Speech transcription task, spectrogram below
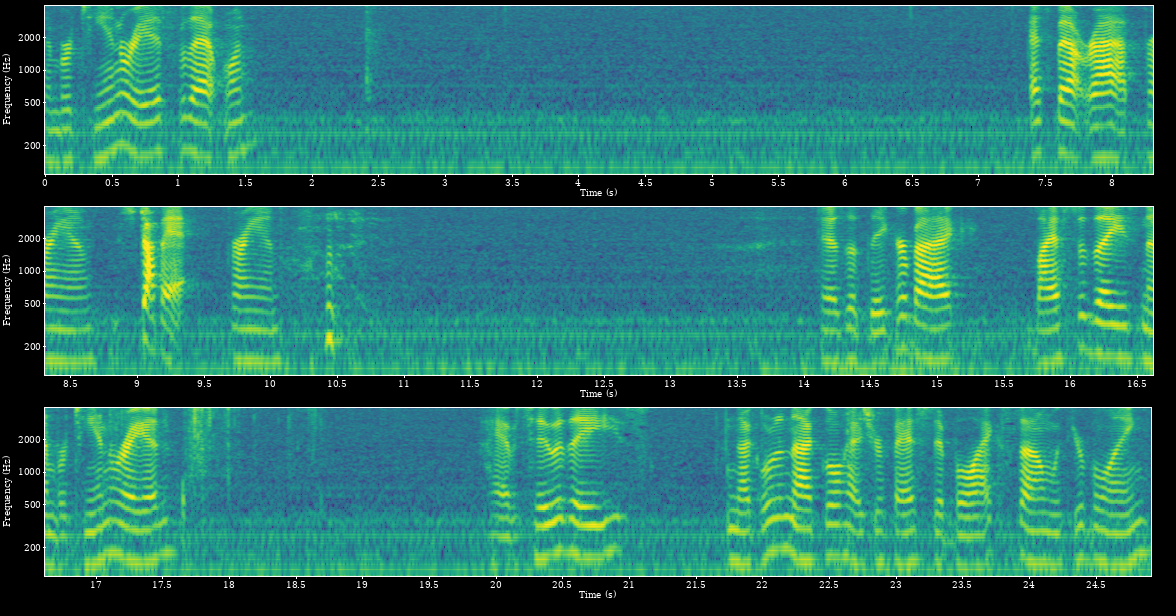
Number 10 red for that one. That's about right, Fran. Stop it, Fran. Has a thicker back. Last of these, number 10 red. I have two of these. Knuckle to Knuckle has your faceted black stone with your bling.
